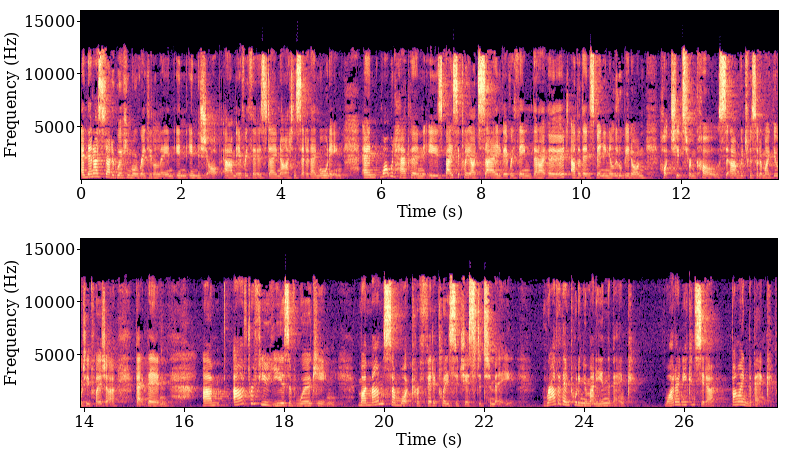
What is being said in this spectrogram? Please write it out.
And then I started working more regularly in, in, in the shop um, every Thursday night and Saturday morning. And what would happen is basically I'd save everything that I earned, other than spending a little bit on hot chips from Coles, um, which was sort of my guilty pleasure back then. Um, after a few years of working, my mum somewhat prophetically suggested to me rather than putting your money in the bank, why don't you consider buying the bank?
